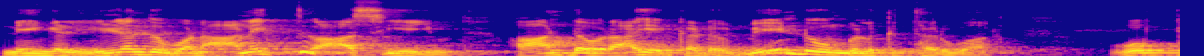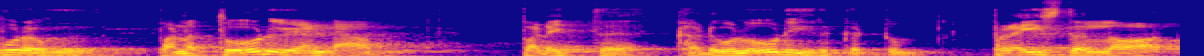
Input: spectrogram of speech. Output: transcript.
நீங்கள் இழந்து போன அனைத்து ஆசையையும் ஆண்டவராக கடவுள் மீண்டும் உங்களுக்கு தருவார். ஒப்புரவு பணத்தோடு வேண்டாம். படைத்த கடவுளோடு இருக்கட்டும். பிரைஸ் த லார்ட்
